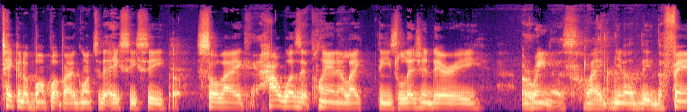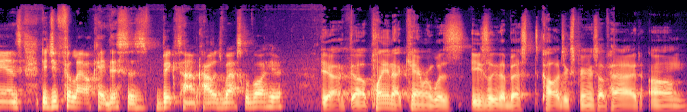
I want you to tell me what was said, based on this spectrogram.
taking a bump up by going to the ACC. Yeah. So like, how was it playing in like these legendary arenas? Like, you know, the the fans. Did you feel like okay, this is big time college basketball here? Yeah, uh, playing at Cameron was easily the best college experience I've had. Um,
